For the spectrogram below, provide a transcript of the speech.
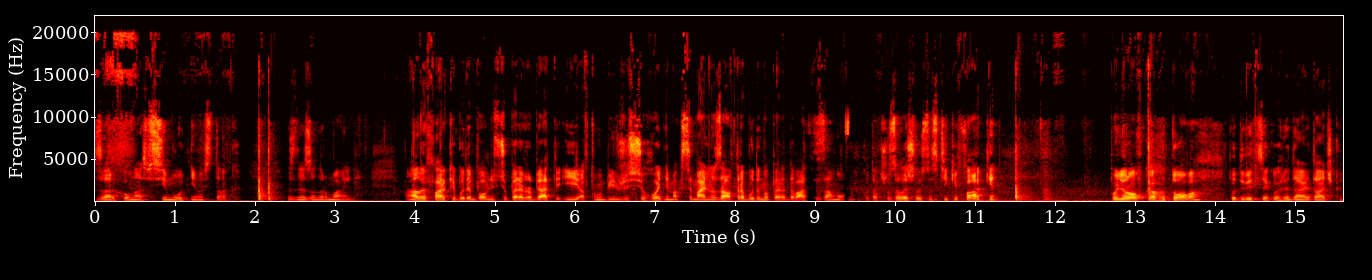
зверху у нас всі мутні, ось так. Знизу нормальні. Але фарки будемо повністю переробляти, і автомобіль вже сьогодні, максимально завтра, будемо передавати замовнику. Так що залишилось настільки фарки. Поліровка готова. Подивіться, як виглядає тачка.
